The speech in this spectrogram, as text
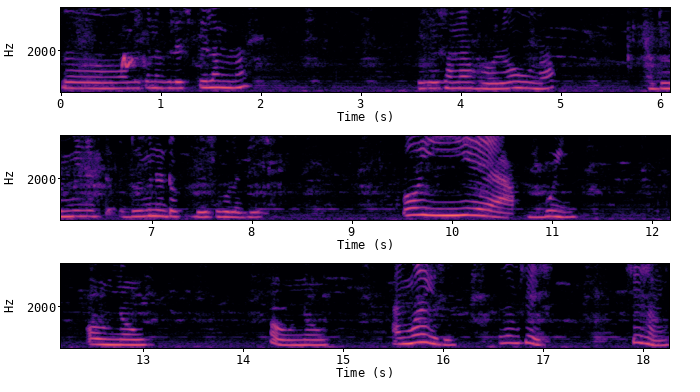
তো আমি কোনো ভিলেজ পেলাম না। সময় হলোও না। দুই মিনিট, দুই মিনিটও বেশি বলে দিয়েছি। ও ইয়ে বুই ও নৌ ও নৌ। আমি মরে গেছি। একদম শেষ। শেষ আমি।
